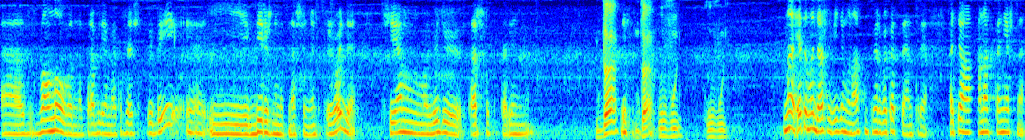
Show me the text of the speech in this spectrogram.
э, взволновано проблемой окружающей среды э, и бережным отношением к природе, чем люди старшего поколения. Да, да, увы, увы. Но это мы даже видим у нас, например, в экоцентре. Хотя у нас, конечно,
